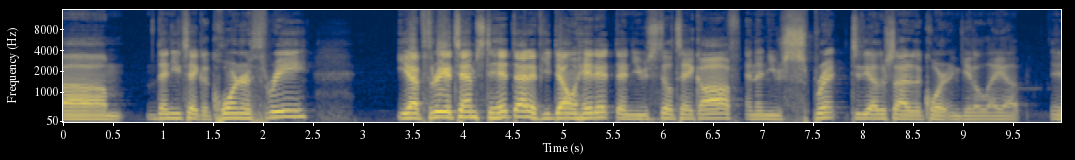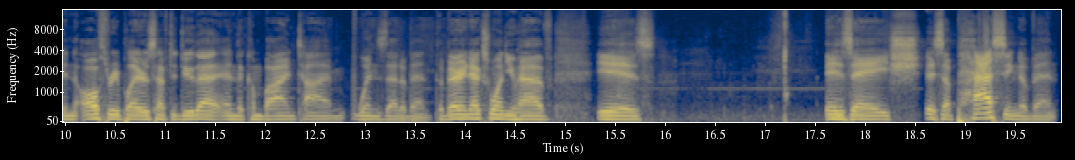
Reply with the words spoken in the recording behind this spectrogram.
Um, then you take a corner three. You have three attempts to hit that. If you don't hit it, then you still take off, and then you sprint to the other side of the court and get a layup. And all three players have to do that, and the combined time wins that event. The very next one you have is is a is a passing event.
